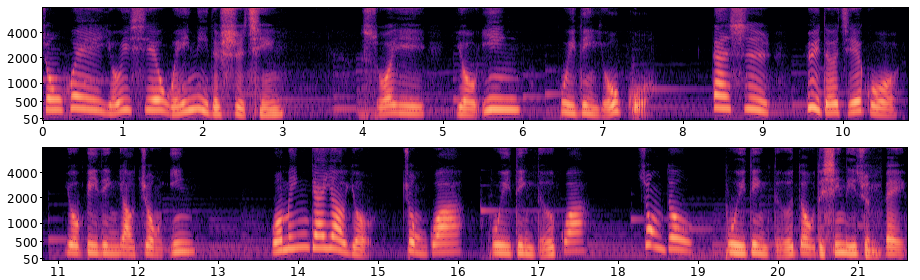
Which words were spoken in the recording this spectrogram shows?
总会有一些违逆的事情。所以有因不一定有果，但是欲得结果，又必定要种因。我们应该要有种瓜不一定得瓜，种豆不一定得豆的心理准备。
